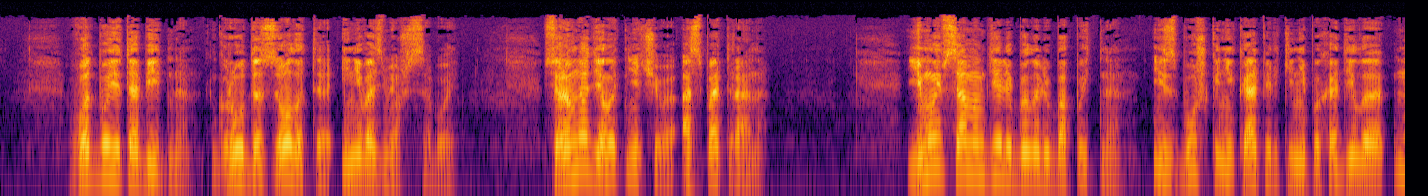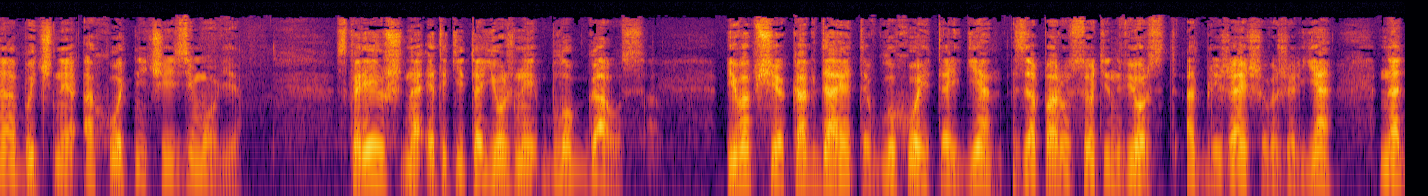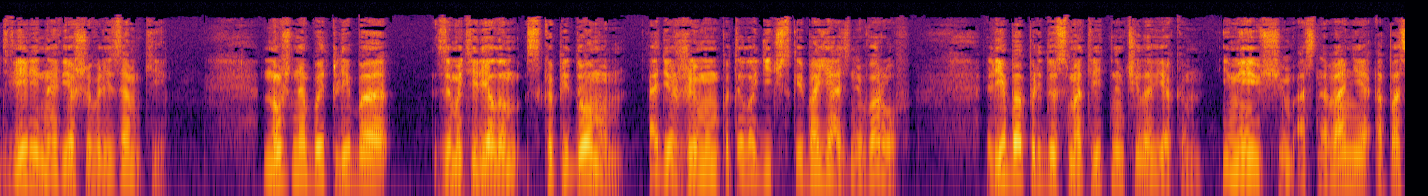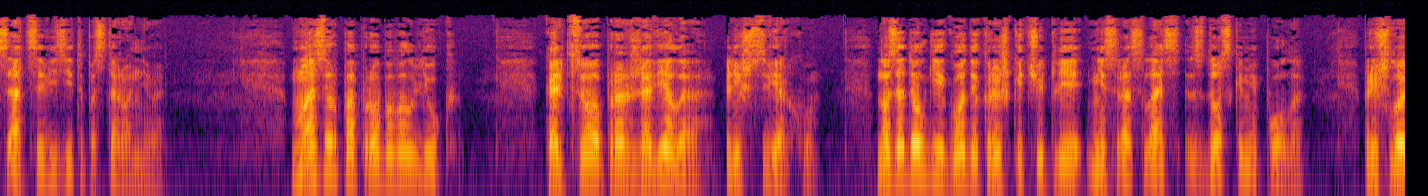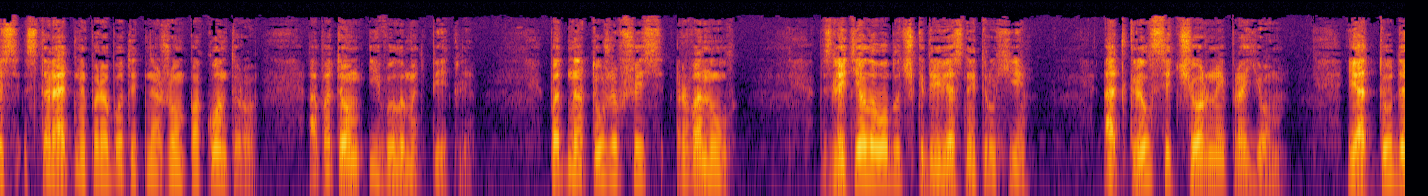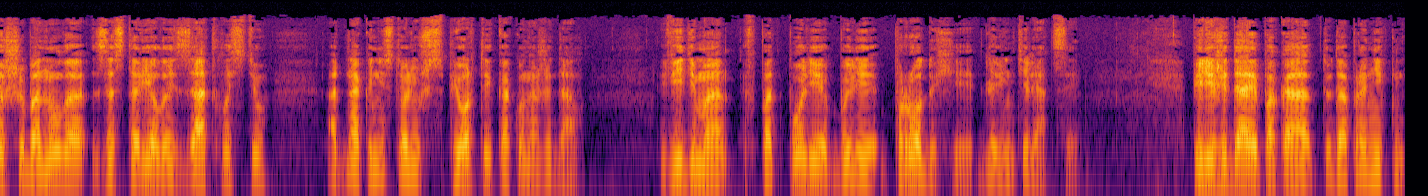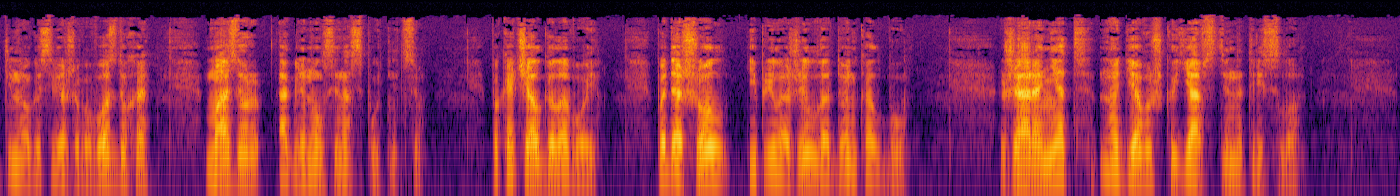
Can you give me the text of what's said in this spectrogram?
Вот будет обидно. Груда золота и не возьмешь с собой. Все равно делать нечего, а спать рано. Ему и в самом деле было любопытно, избушка ни капельки не походила на обычное охотничье зимовье. Скорее уж на этакий таежный блокгаус. И вообще, когда это в глухой тайге за пару сотен верст от ближайшего жилья на двери навешивали замки? Нужно быть либо за материалом скопидомом, одержимым патологической боязнью воров, либо предусмотрительным человеком, имеющим основания опасаться визита постороннего. Мазур попробовал люк. Кольцо проржавело лишь сверху, но за долгие годы крышка чуть ли не срослась с досками пола. Пришлось старательно поработать ножом по контуру, а потом и выломать петли. Поднатужившись, рванул. Взлетело облачко древесной трухи. Открылся черный проем. И оттуда шибануло застарелой затхлостью, однако не столь уж спертый, как он ожидал. Видимо, в подполье были продухи для вентиляции. Пережидая, пока туда проникнет немного свежего воздуха, Мазур оглянулся на спутницу. Покачал головой. Подошел и приложил ладонь к лбу. Жара нет, но девушку явственно трясло.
